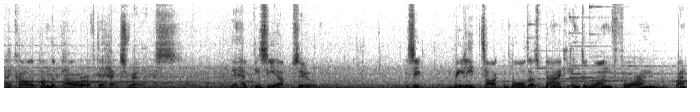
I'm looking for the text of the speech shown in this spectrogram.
I call upon the power of the Hex Relics the heck is he up to? Is he really talking mold us back into one form? What?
